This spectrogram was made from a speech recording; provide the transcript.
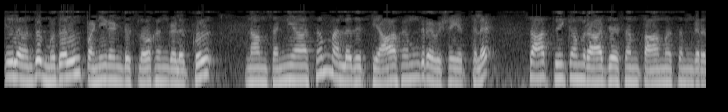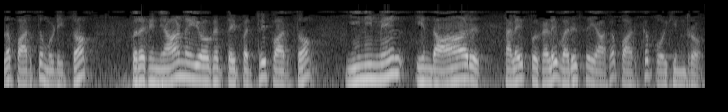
இதுல வந்து முதல் பனிரெண்டு ஸ்லோகங்களுக்குள் நாம் சந்நியாசம் அல்லது தியாகம்ங்கிற விஷயத்துல சாத்விகம் ராஜசம் தாமசம்ங்கிறத பார்த்து முடித்தோம். பிறகு ஞான யோகத்தை பற்றி பார்த்தோம். இனிமேல் இந்த ஆறு தலைப்புகளை வரிசையாக பார்க்க போகின்றோம்.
